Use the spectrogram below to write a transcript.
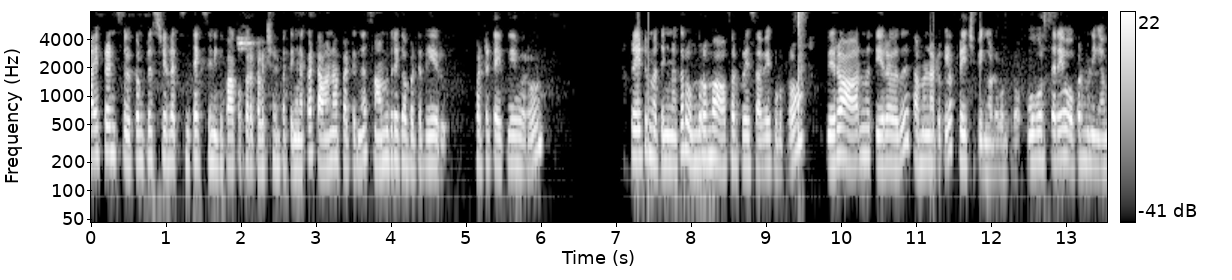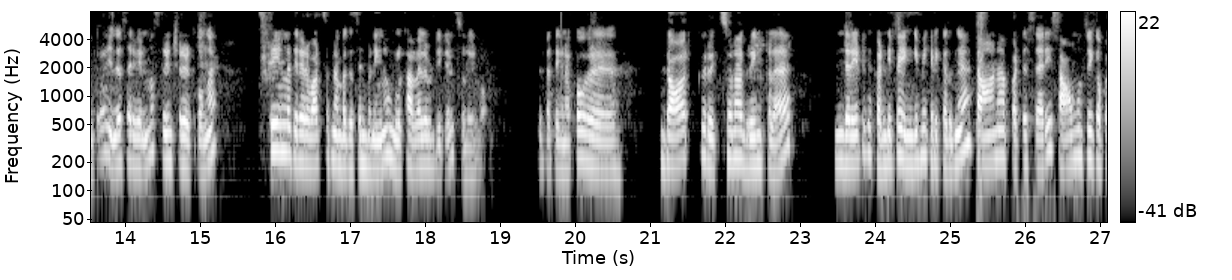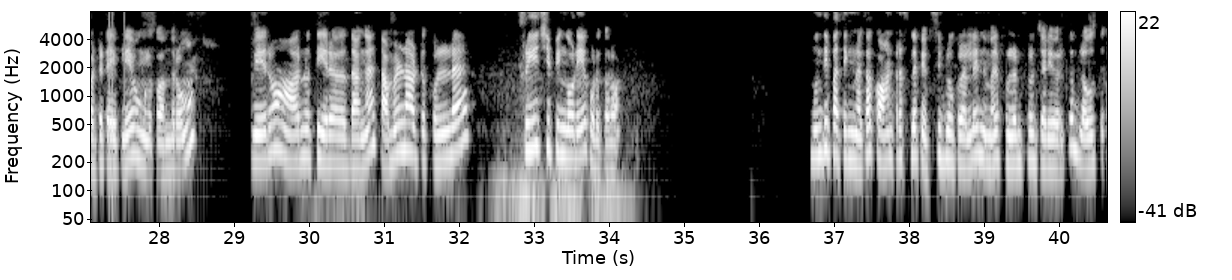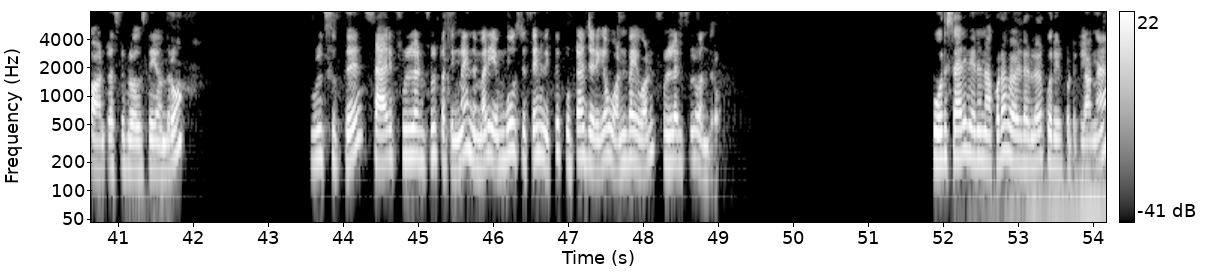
Hi friends welcome to Srilakshmi tex இன்னைக்கு பார்க்க போகிற கலெக்ஷன் பார்த்தீங்கன்னாக்கா டானா பட்டுங்க சாமுத்திரிகா பட்டுலேயே பட்டு டைப்லேயே வரும். ரேட்டு பார்த்தீங்கன்னாக்கா ரொம்ப ரொம்ப ஆஃபர் ப்ரைஸாகவே கொடுக்குறோம். வெறும் அறுநூத்தி இருபது தமிழ்நாட்டுக்குள்ள ஃப்ரீ ஷிப்பிங்கோட கொடுக்குறோம். ஒவ்வொரு சரியாக ஓப்பன் பண்ணி காமிக்கிறோம். எந்த சரி வேணுமோ ஸ்க்ரீன்ஷாட் எடுத்துக்கோங்க. ஸ்க்ரீனில் தெரியிற வாட்ஸ்அப் நம்பருக்கு சென்ட் பண்ணிங்கன்னா உங்களுக்கு அவைலபிள் டீட்டெயில் சொல்லிடுவோம். இது பார்த்தீங்கன்னாக்கா ஒரு டார்க் ரெக்ஸோனா க்ரீன் கலர் இந்த ரேட்டுக்கு கண்டிப்பாக எங்கேயுமே கிடைக்காதுங்க. டானா பட்டு சாரி சாமுத்திரிகா பட்டு டைப்லேயே உங்களுக்கு வந்துடும் வெறும் அறுநூத்தி இருபது தாங்க. தமிழ்நாட்டுக்குள்ள ஃப்ரீ ஷிப்பிங்கோடயே கொடுக்குறோம். முந்தி பார்த்தீங்கன்னாக்கா கான்ட்ராஸ்ட்ல பெப்சி ப்ளூ கலர்ல இந்த மாதிரி full and full zari work blouse contrast பிளவுஸ்லேயே வந்துடும் உள் சுத்து. சாரி ஃபுல் அண்ட் ஃபுல் பார்த்தீங்கன்னா இந்த மாதிரி EMBOSS design with butta ஜரிகை one by one full and full வந்துடும் ஒரு சாரி வேணும்னா கூட வேர்ல்டு கொரியர் போட்டுக்கலாங்க.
